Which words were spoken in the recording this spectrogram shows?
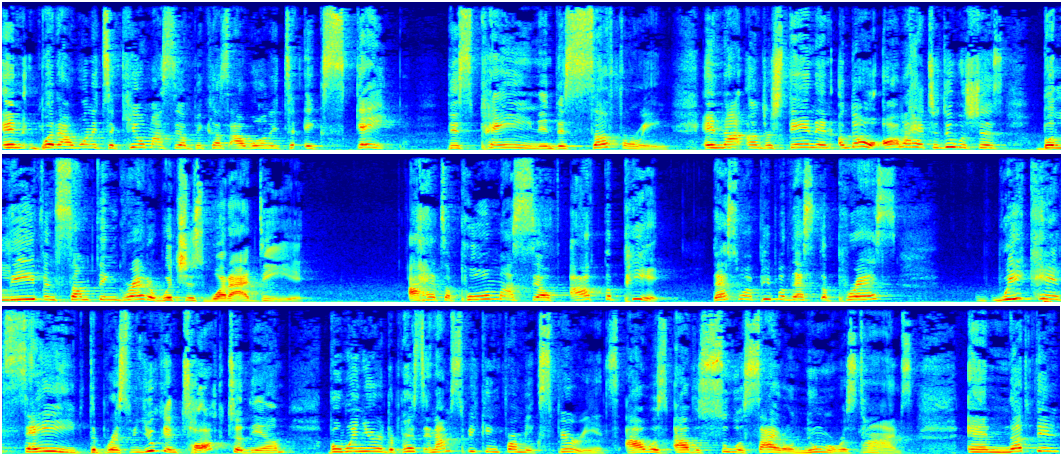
and but I wanted to kill myself because I wanted to escape this pain and this suffering and not understanding. No, all I had to do was just believe in something greater, which is what I did. I had to pull myself out the pit. That's why people that's depressed, we can't save the breast. You can talk to them, but when you're depressed, and I'm speaking from experience, I was I was suicidal numerous times, and nothing.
